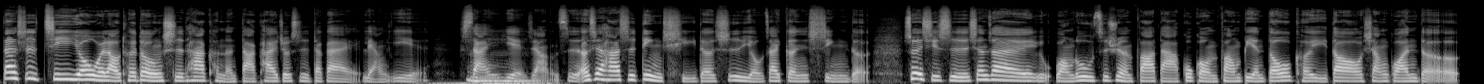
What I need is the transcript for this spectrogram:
但是绩优危老推动师他可能打开就是大概两页。三页这样子，而且它是定期的，是有在更新的，所以其实现在网络资讯很发达，Google 很方便，都可以到相关的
